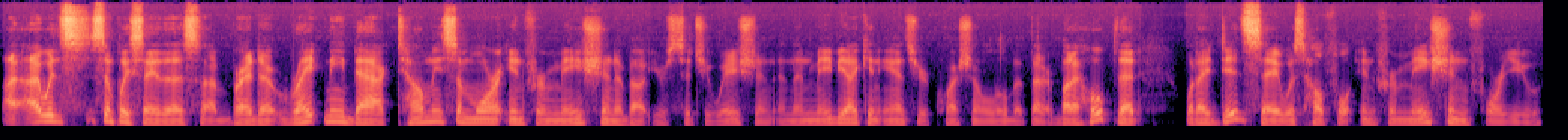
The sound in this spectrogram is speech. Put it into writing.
I, I would s- simply say this, uh, Brenda, write me back. Tell me some more information about your situation, and then maybe I can answer your question a little bit better. But I hope that what I did say was helpful information for you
